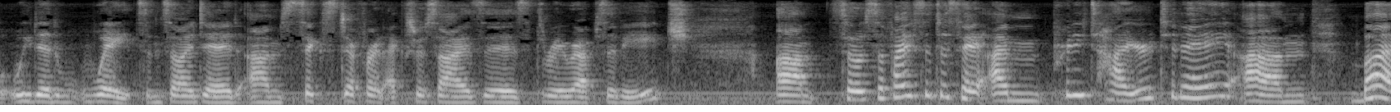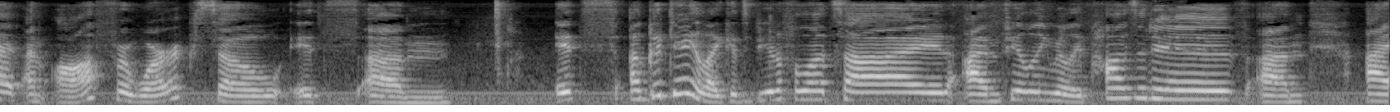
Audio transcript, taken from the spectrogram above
we did weights. And so I did um, six different exercises, three reps of each. Um, so suffice it to say, I'm pretty tired today, um, but I'm off for work, so it's um, it's a good day. Like it's beautiful outside. I'm feeling really positive. Um, I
